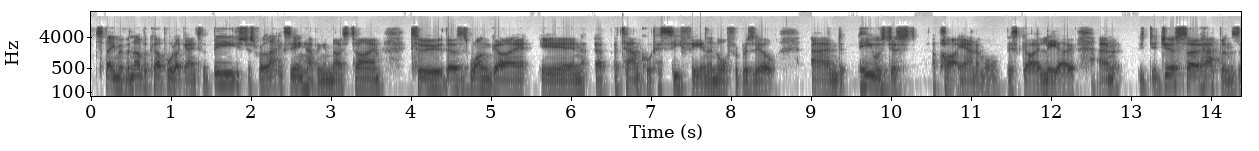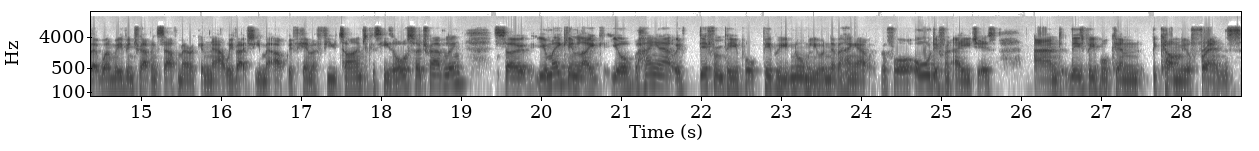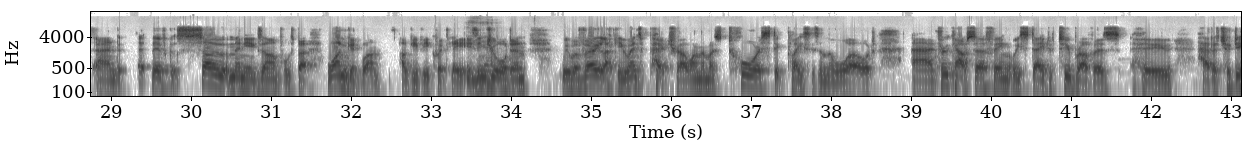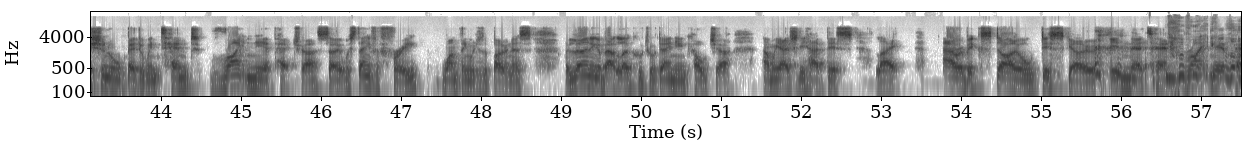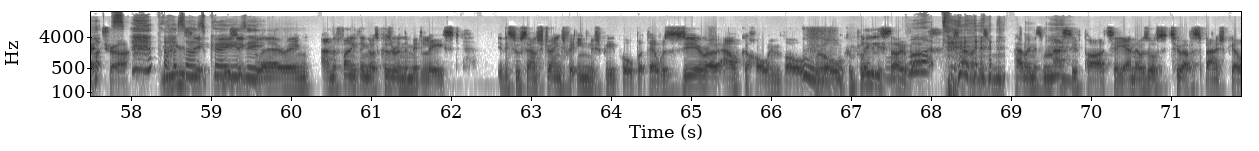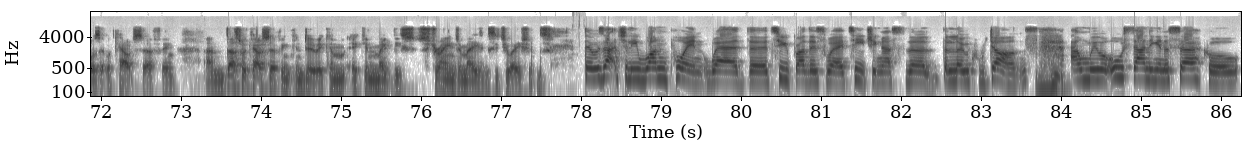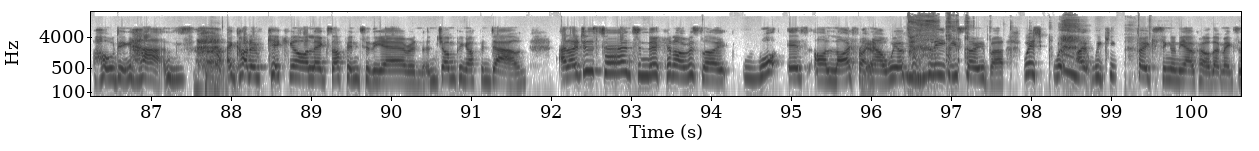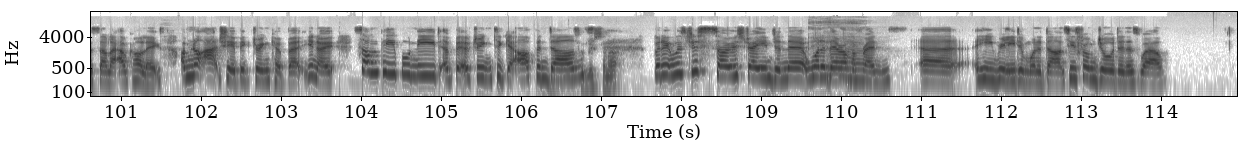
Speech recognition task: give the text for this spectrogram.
staying with another couple, like going to the beach, just relaxing, having a nice time. To there was this one guy in a, a town called Recife in the north of Brazil, and he was just a party animal. This guy Leo, and it just so happens that when we've been traveling South America now, we've actually met up with him a few times because he's also traveling. So you're making like you're hanging out with different people, people you normally would never hang out with before, all different ages, and these people can become your friends. And uh, they've got so many examples, but one good one I'll give you quickly is in Jordan. We were very lucky. We went to Petra, one of the most touristic places in the world, and through couchsurfing, we stayed with two brothers who had a traditional Bedouin tent right near Petra. So we're staying for free. One thing which is a bonus. We're learning about local Jordanian culture, and we actually had this like Arabic style disco in their tent Oh right near God. Petra. That music, music blaring. And the funny thing was, because we're in the Middle East, this will sound strange for English people, but there was zero alcohol involved. We were all completely sober, having this having this massive party. And there was also two other Spanish girls that were couch surfing, and that's what couch surfing can do. It can it can make these strange, amazing situations. There was actually one point where the two brothers were teaching us the, the local dance and we were all standing in a circle holding hands and kind of kicking our legs up into the air and, and jumping up and down. And i just turned to nick and i was like what is our life right Yeah. now? We are completely sober which we, I, we keep focusing on the alcohol. That makes us sound like alcoholics. I'm not actually a big drinker but you know some people need a bit of drink to get up and dance To loosen up. But it was just so strange. And their one of their other friends, uh, he really didn't want to dance. He's from Jordan as well.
